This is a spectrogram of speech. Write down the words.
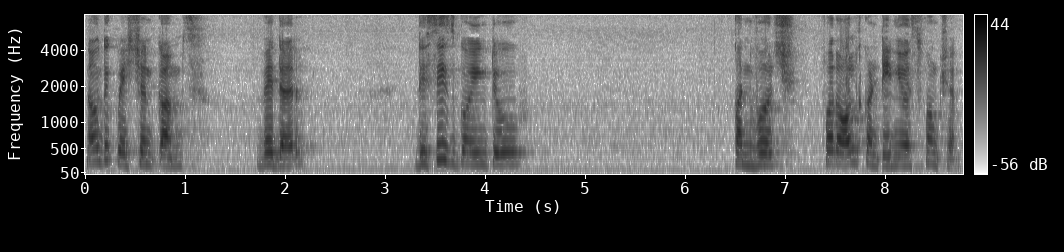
Now, the question comes whether this is going to converge for all continuous functions.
